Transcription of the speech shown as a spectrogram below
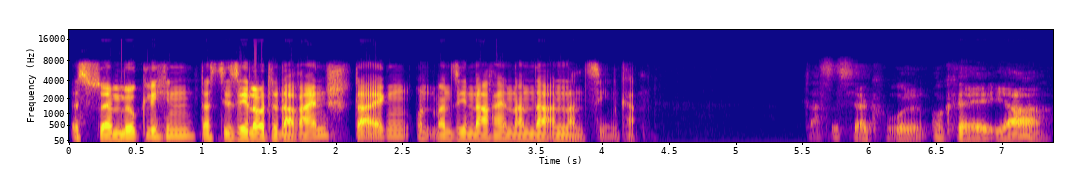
es zu ermöglichen, dass die Seeleute da reinsteigen und man sie nacheinander an Land ziehen kann. Das ist ja cool. Okay, ja.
